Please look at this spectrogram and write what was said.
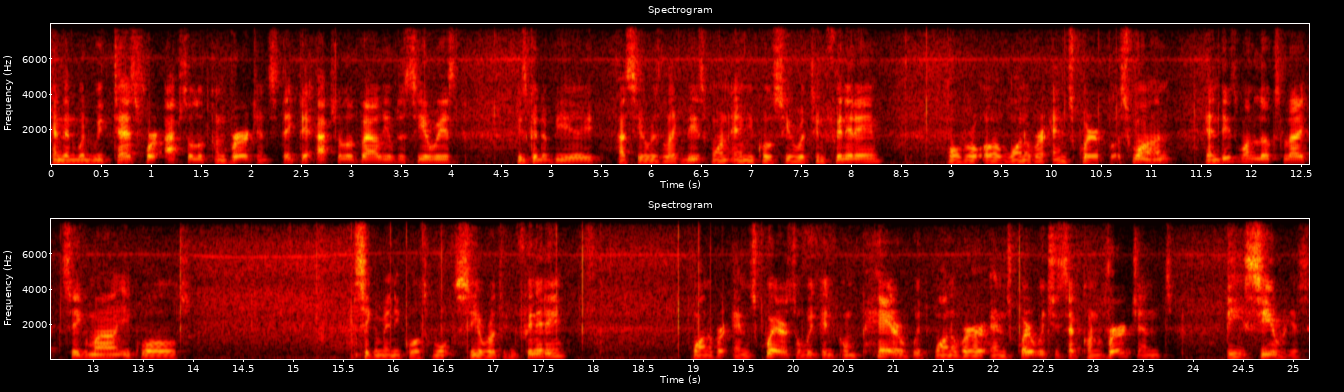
And then when we test for absolute convergence take the absolute value of the series it's going to be a, a series like this one n equals 0 to infinity over uh, 1 over n squared plus 1 and this one looks like sigma equals sigma n equals 0 to infinity 1 over n squared. So we can compare with 1 over n squared which is a convergent p series.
